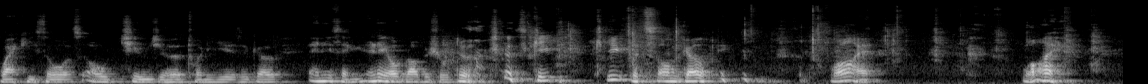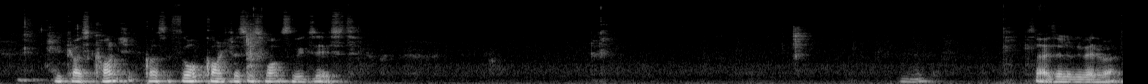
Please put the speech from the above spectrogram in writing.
wacky thoughts, old tunes you heard 20 years ago, anything, any old rubbish will do. Just keep, keep the song going. Why? Why? Because, consci- because the thought consciousness wants to exist. So it's a little bit about,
